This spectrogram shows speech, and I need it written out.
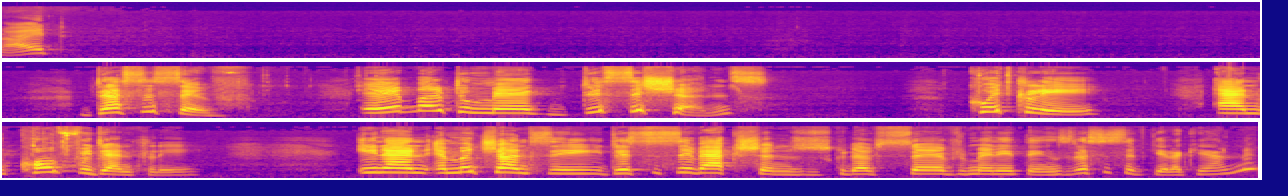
right decisive, able to make decisions quickly and confidently. In an emergency, decisive actions could have saved many things. Decisive කියලා කියන්නේ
